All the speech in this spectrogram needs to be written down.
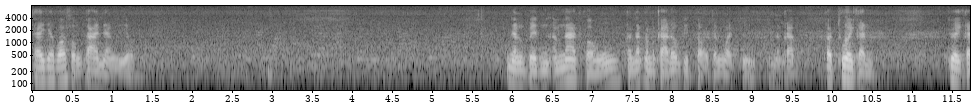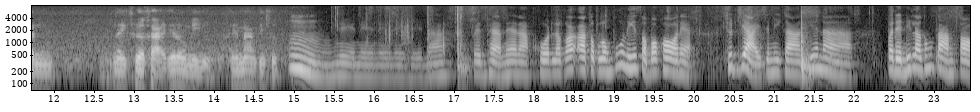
ใช้เฉพาะสงการอย่างเดียว ยังเป็นอำนาจของคณะกรรมการโรคติดต่อจังหวัดอยู่นะครับ ก็ช่วยกันช่วยกัน ในเครือข่ายที่เรามีอยู่ให้มากที่สุด อืมนี่นี่นี่นี่นี่นะ เป็นแผนในอนาคตแล้วก็อะตกลงพรุ่งนี้สบคเนี่ย ชุดใหญ่จะมีการพิจารณาประเด็นที่เราต้องตามต่อ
